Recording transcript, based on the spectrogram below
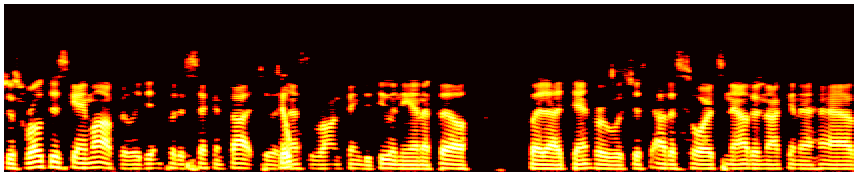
just wrote this game off. Really didn't put a second thought to it. Nope. that's the wrong thing to do in the NFL. But uh, Denver was just out of sorts. Now they're not going to have,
